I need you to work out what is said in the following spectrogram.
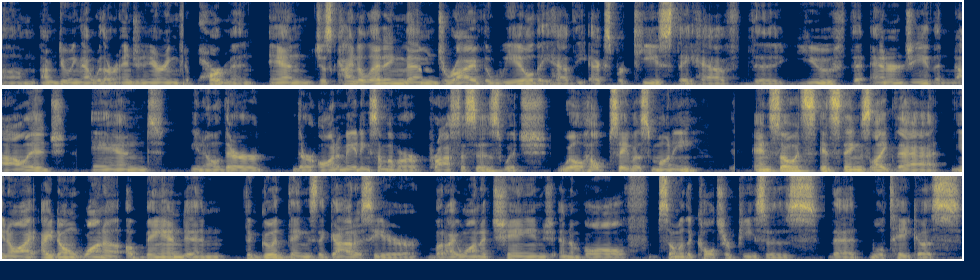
um, I'm doing that with our engineering department and just kind of letting them drive the wheel. They have the expertise, they have the youth, the energy, the knowledge, and you know they're they're automating some of our processes, which will help save us money. And so it's it's things like that. You know, I, I don't want to abandon the good things that got us here, but I want to change and evolve some of the culture pieces that will take us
